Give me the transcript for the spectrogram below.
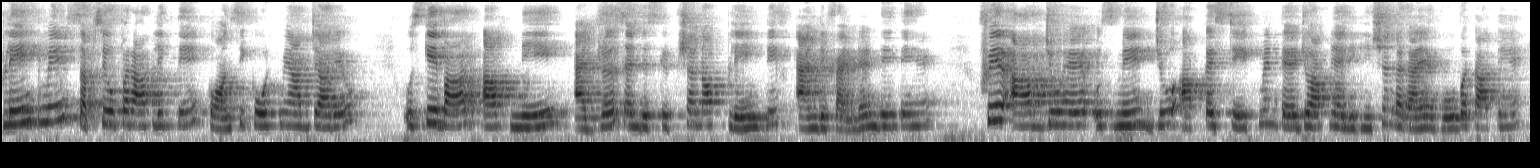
प्लेंट में सबसे ऊपर आप लिखते हैं कौन सी कोर्ट में आप जा रहे हो। उसके बाद आप name address and description of plaintiff and defendant देते हैं। फिर आप जो है उसमें जो आपका स्टेटमेंट है, जो आपने एलिगेशन लगाए हैं, वो बताते हैं।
